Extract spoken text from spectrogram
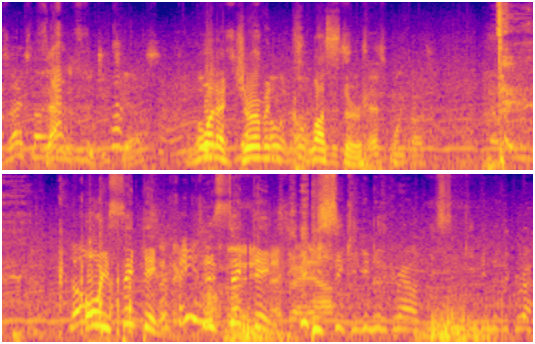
Zach's not Zach- even in the GTS. What a yes, yes. German Owen, Owen. cluster. That's one cluster. Oh, he's sinking. He's sinking. That's right now. sinking into the ground. He's sinking into the ground.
